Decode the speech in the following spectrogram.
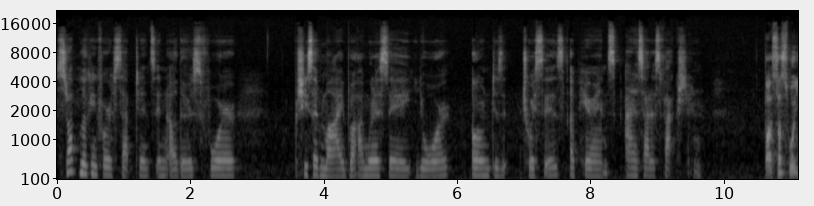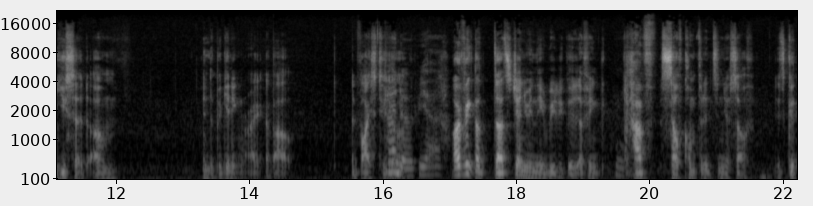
Stop looking for acceptance in others for she said my, but I'm to say your own des- choices, appearance, and satisfaction. But that's what you said um in the beginning, right? About advice to you. Kind of, yeah. I think that that's genuinely really good. I think have self confidence in yourself. It's good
